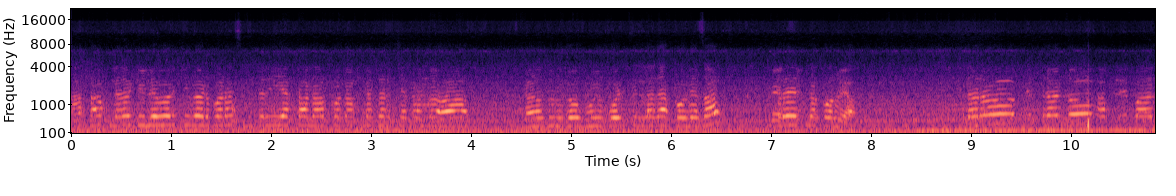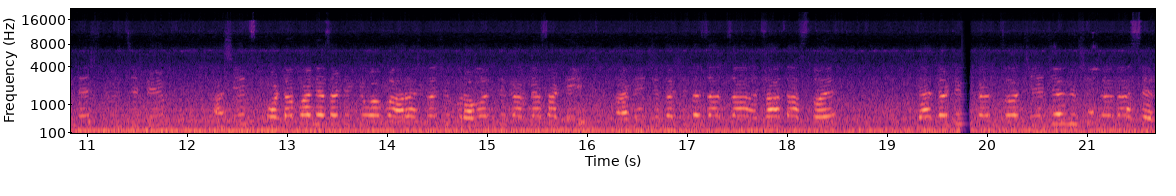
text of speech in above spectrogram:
आता आपल्याला डिलेव्हरची गडबड असली तरी येताना आपण आपल्या दर्शकांना हा नळदुर्ग भुईकोट किल्ला दाखवण्याचा प्रयत्न करूया. तर मित्रांनो आपली बांधदेश टीम अशीच पोटा पाण्यासाठी किंवा महाराष्ट्राची भ्रमंती करण्यासाठी आम्ही जिथं जिथं जात जात असतोय त्या त्या ठिकाणचं जे जे विशेषण असेल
